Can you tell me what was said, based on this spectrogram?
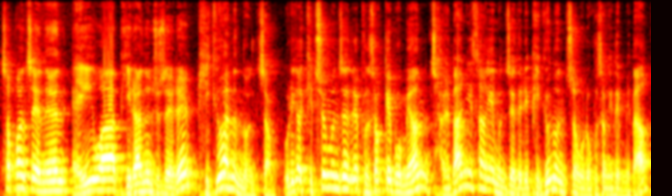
첫 번째는 A와 B라는 주제를 비교하는 논점. 우리가 기출 문제들을 분석해 보면 절반 이상의 문제들이 비교 논점으로 구성이 됩니다.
